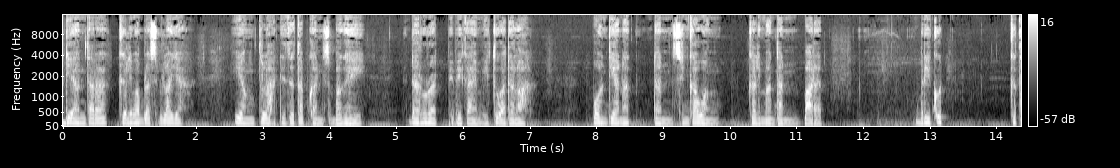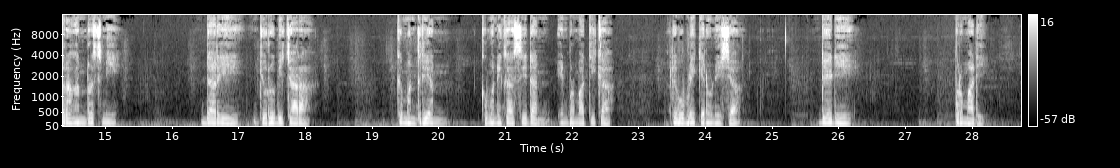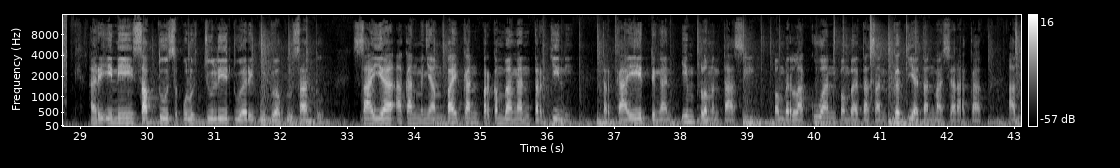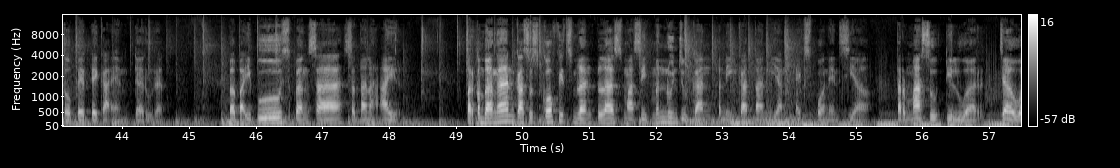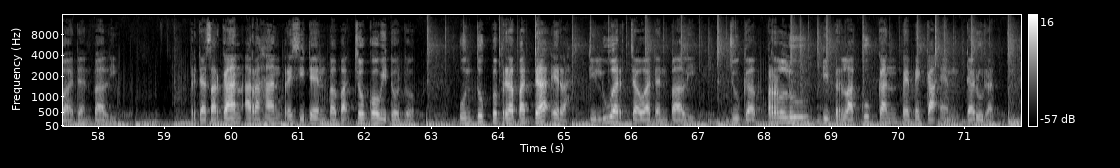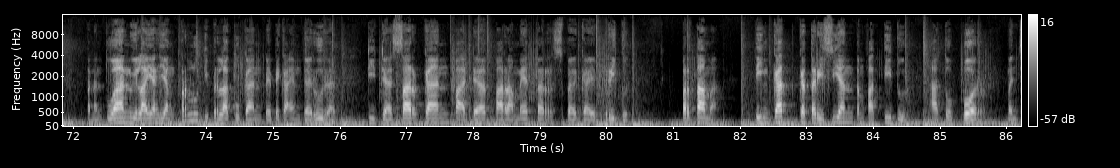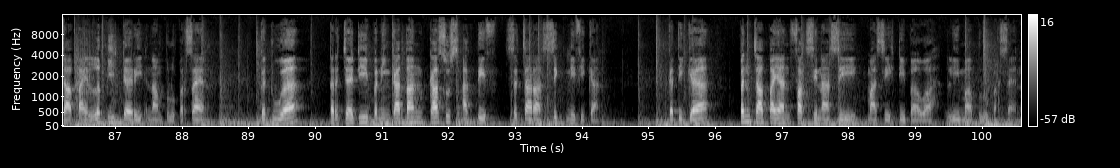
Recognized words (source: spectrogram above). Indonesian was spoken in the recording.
Di antara ke-15 wilayah yang telah ditetapkan sebagai darurat PPKM itu adalah Pontianak dan Singkawang, Kalimantan Barat. Berikut keterangan resmi dari juru bicara Kementerian Komunikasi dan Informatika Republik Indonesia, Dedi Permadi. Hari ini Sabtu 10 Juli 2021, saya akan menyampaikan perkembangan terkini terkait dengan implementasi pemberlakuan pembatasan kegiatan masyarakat atau PPKM darurat. Bapak Ibu sebangsa setanah air, perkembangan kasus COVID-19 masih menunjukkan peningkatan yang eksponensial, termasuk di luar Jawa dan Bali. Berdasarkan arahan Presiden Bapak Joko Widodo, untuk beberapa daerah di luar Jawa dan Bali juga perlu diberlakukan PPKM darurat. Penentuan wilayah yang perlu diberlakukan PPKM darurat didasarkan pada parameter sebagai berikut. Pertama, tingkat keterisian tempat tidur atau BOR mencapai lebih dari 60%. Kedua, terjadi peningkatan kasus aktif secara signifikan. Ketiga, pencapaian vaksinasi masih di bawah 50%.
